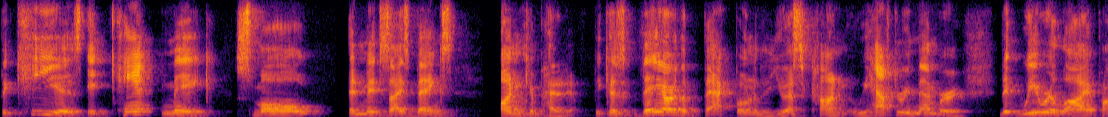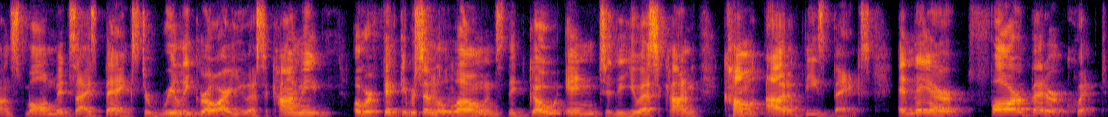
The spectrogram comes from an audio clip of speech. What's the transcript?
The key is it can't make small and mid-sized banks uncompetitive because they are the backbone of the US economy. We have to remember that we rely upon small and mid-sized banks to really grow our US economy. Over 50% of the loans that go into the US economy come out of these banks, and they are far better equipped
